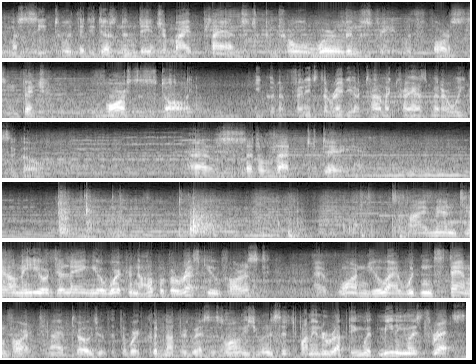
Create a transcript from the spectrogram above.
We must see to it that he doesn't endanger my plans to control world industry with Forrest's invention. Forrest is stalling. He could have finished the radioatomic transmitter weeks ago. I'll settle that today. My men tell me you're delaying your work in the hope of a rescue, Forrest. I've warned you I wouldn't stand for it. I've told you that the work could not progress as long as you insist upon interrupting with meaningless threats.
